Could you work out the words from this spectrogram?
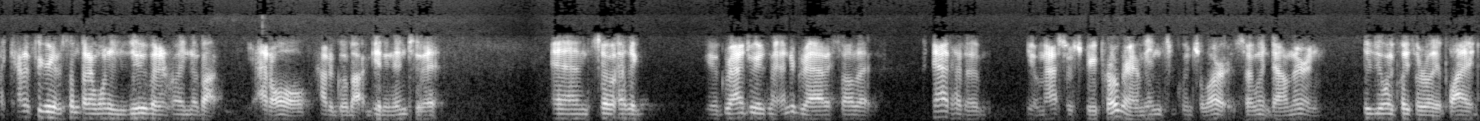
I kind of figured it was something I wanted to do, but I didn't really know about at all how to go about getting into it. And so as I you know, graduated my undergrad, I saw that SCAD had a you know master's degree program in sequential art. So I went down there, and it was the only place I really applied,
